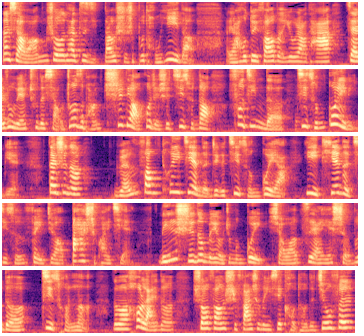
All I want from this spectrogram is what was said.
那小王说他自己当时是不同意的，然后对方呢又让他在入园处的小桌子旁吃掉，或者是寄存到附近的寄存柜里面。但是呢，园方推荐的这个寄存柜啊，一天的寄存费就要八十块钱，零食都没有这么贵，小王自然也舍不得寄存了。那么后来呢，双方是发生了一些口头的纠纷，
